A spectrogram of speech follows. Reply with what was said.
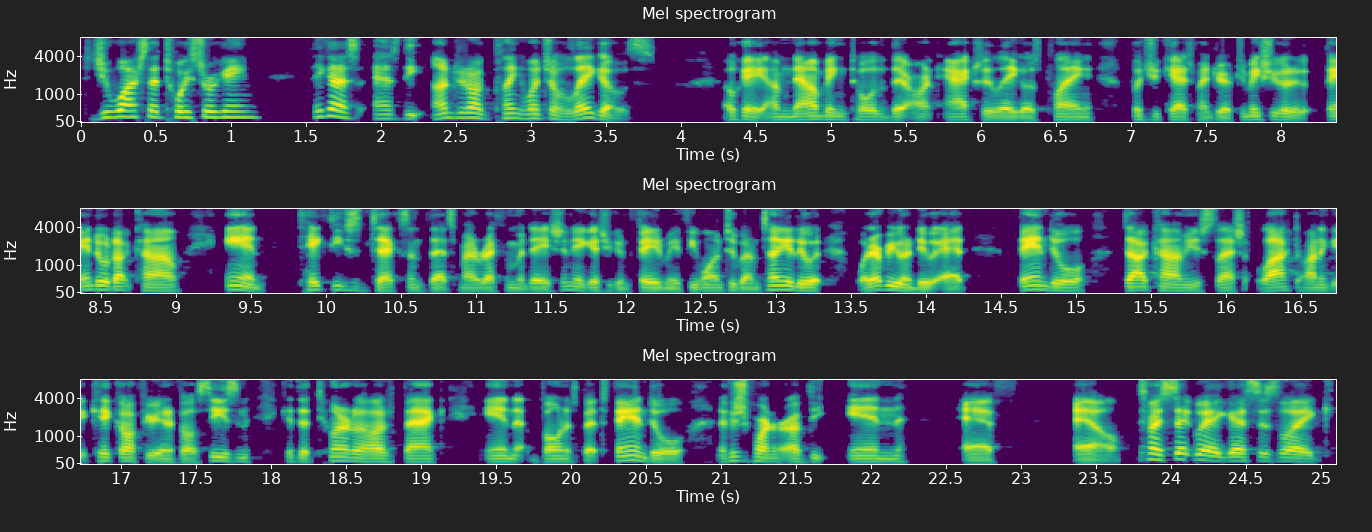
Did you watch that Toy Store game? They got us as the underdog playing a bunch of Legos. Okay, I'm now being told that there aren't actually Legos playing, but you catch my drift. You make sure you go to fanduel.com and take these Texans. That's my recommendation. I guess you can fade me if you want to, but I'm telling you to do it. Whatever you want to do at fanduel.com, you slash locked on and get kick off your NFL season. Get that $200 back in bonus bets. Fanduel, an official partner of the NFL. That's my segue, I guess, is like,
